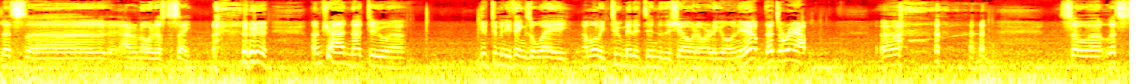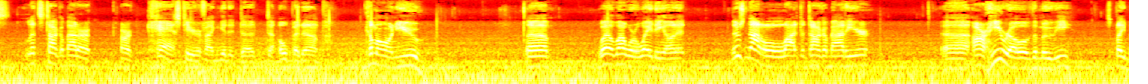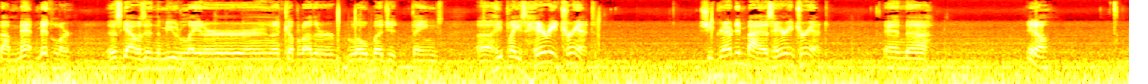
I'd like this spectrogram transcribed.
let's uh, I don't know what else to say. I'm trying not to uh, give too many things away. I'm only two minutes into the show and I'm already going, yep, that's a wrap. Uh, so uh, let's let's talk about our our cast here if I can get it to, to open up. Come on, you. Uh, well, while we're waiting on it, there's not a lot to talk about here. Uh, our hero of the movie is played by Matt Mittler. This guy was in The Mutilator and a couple other low budget things. Uh, he plays Harry Trent. She grabbed him by his Harry Trent. And, uh, you know,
